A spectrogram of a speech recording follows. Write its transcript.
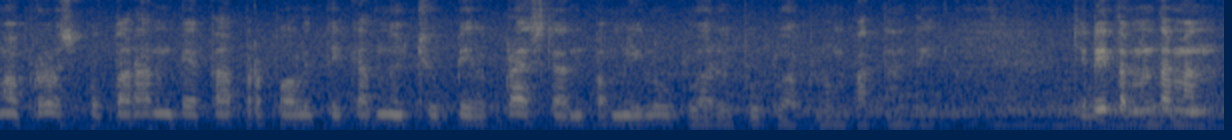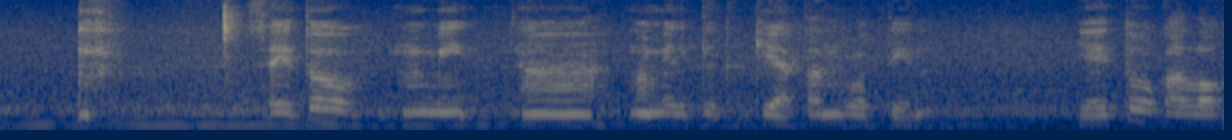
ngobrol seputaran peta perpolitikan menuju Pilpres dan Pemilu 2024 nanti. Jadi teman-teman, saya itu memiliki kegiatan rutin, yaitu kalau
